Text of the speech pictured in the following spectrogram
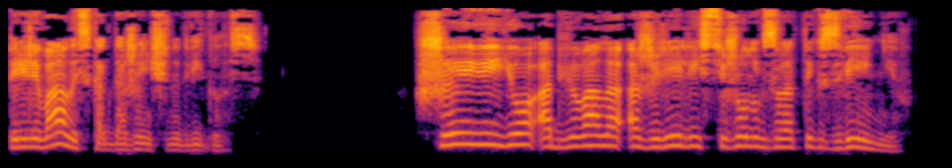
переливалось, когда женщина двигалась. Шею ее обвивало ожерелье из тяжелых золотых звеньев,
